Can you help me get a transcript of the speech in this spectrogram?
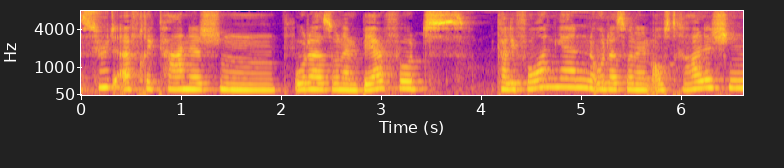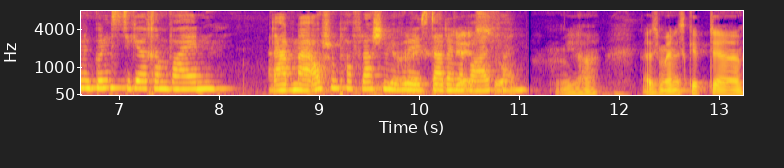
südafrikanischen oder so einem Barefoot Kalifornien oder so einem australischen günstigeren Wein. Da hatten wir auch schon ein paar Flaschen. Wie ja, würde jetzt da deine Wahl so, fallen? Ja, also ich meine, es gibt ja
